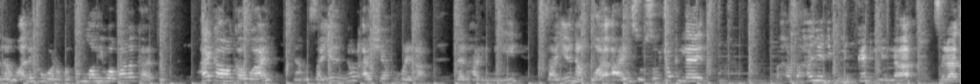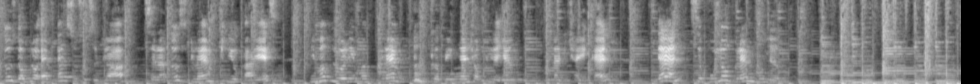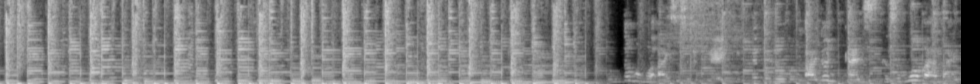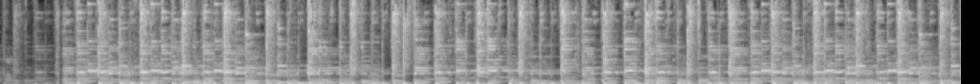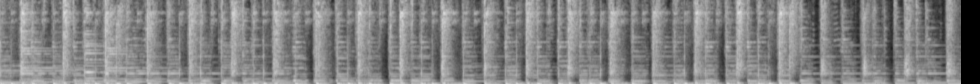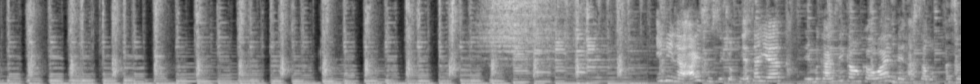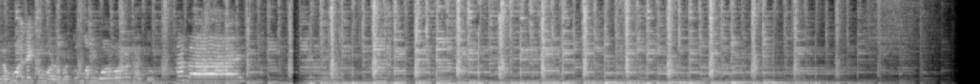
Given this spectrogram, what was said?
Assalamualaikum warahmatullahi wabarakatuh. Hai kawan-kawan, nama saya Nur Aisyah Humaira dan hari ini saya nak buat air susu coklat. Bahan-bahan yang diperlukan ialah 120 ml susu segar, 100 gram cube ais, 55 gram kepingan coklat yang telah dicairkan coklat saya. Terima kasih kawan-kawan dan assalamu- Assalamualaikum warahmatullahi wabarakatuh.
